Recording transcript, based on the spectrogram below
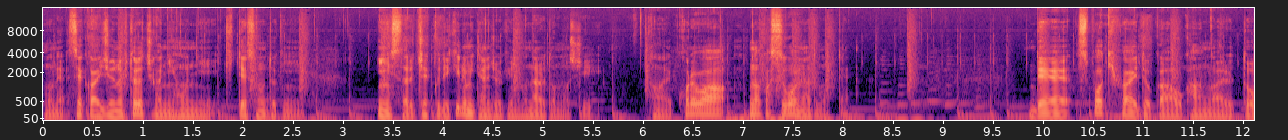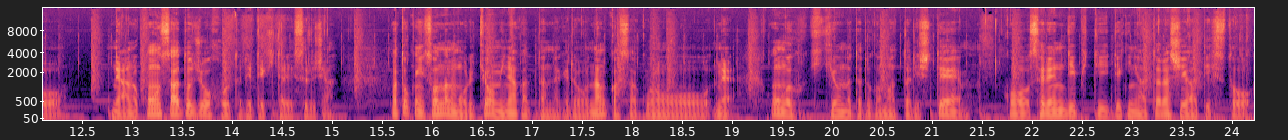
もね、世界中の人たちが日本に来て、その時にインスタでチェックできるみたいな状況にもなると思うし、はい。これはなんかすごいなと思って。で、Spotify とかを考えると、ね、あのコンサート情報って出てきたりするじゃん。まあ、特にそんなのも俺興味なかったんだけど、なんかさ、このね、音楽聴きようになったとかもあったりして、こう、セレンディピティ的に新しいアーティスト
